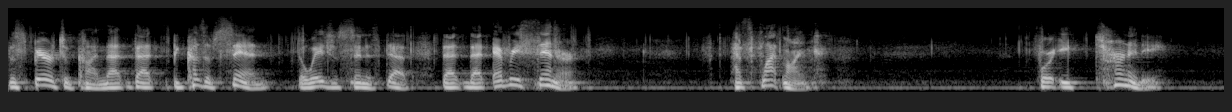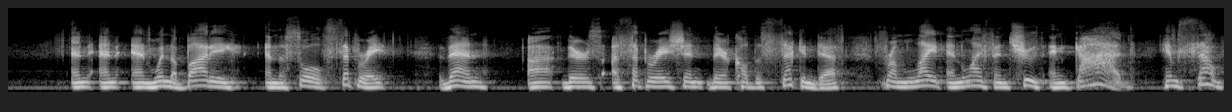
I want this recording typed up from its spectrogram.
the spiritual kind, that, that because of sin, the wage of sin is death, that, that every sinner has flatlined for eternity. And, and, and when the body and the soul separate, then uh, there's a separation there called the second death from light and life and truth and God Himself.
